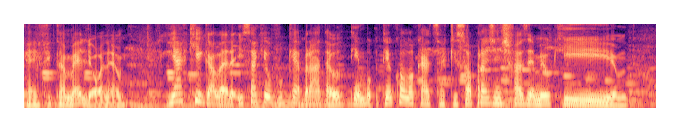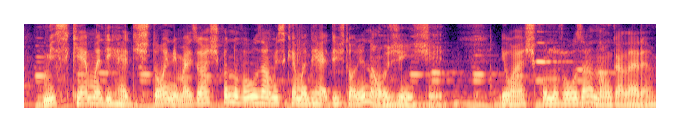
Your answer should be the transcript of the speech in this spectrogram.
Que aí fica melhor, né? E aqui, galera, isso aqui eu vou quebrar, tá? Eu tenho, tenho colocado isso aqui só pra gente fazer meio que um esquema de redstone, mas eu acho que eu não vou usar um esquema de redstone não, gente. Eu acho que eu não vou usar não, galera.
